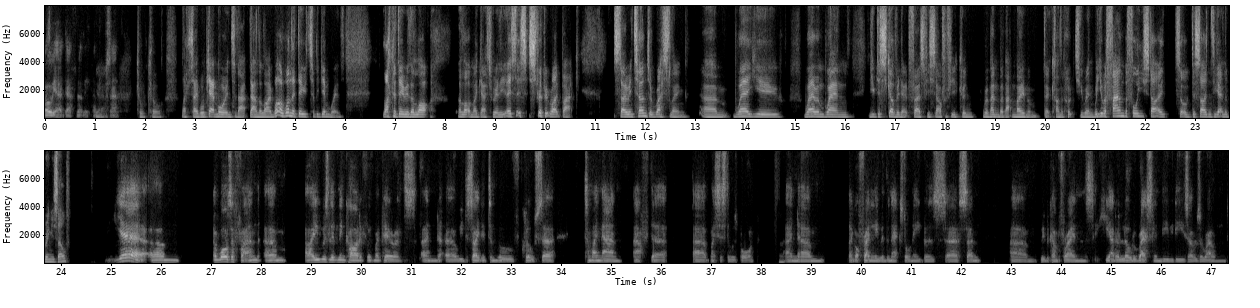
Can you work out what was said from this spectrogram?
Oh yeah, definitely, 100%. Yeah. Cool, cool. Like I say, we'll get more into that down the line. What I want to do to begin with, like I do with a lot, a lot of my guests, really, is, is strip it right back. So, in terms of wrestling, um, where you, where and when you discovered it first for yourself, if you can remember that moment that kind of hooked you in. Were you a fan before you started sort of deciding to get in the ring yourself? Yeah, um, I was a fan. Um, I was living in Cardiff with my parents, and uh, we decided to move closer to my nan after uh, my sister was born. And um, I got friendly with the next door neighbor's uh, son. Um, we become friends. He had a load of wrestling DVDs. I was around,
